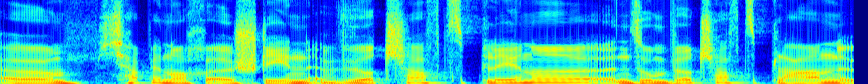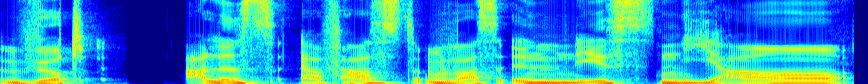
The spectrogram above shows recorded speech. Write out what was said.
Ähm, ich habe ja noch äh, stehen Wirtschaftspläne. In so einem Wirtschaftsplan wird alles erfasst, was im nächsten Jahr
